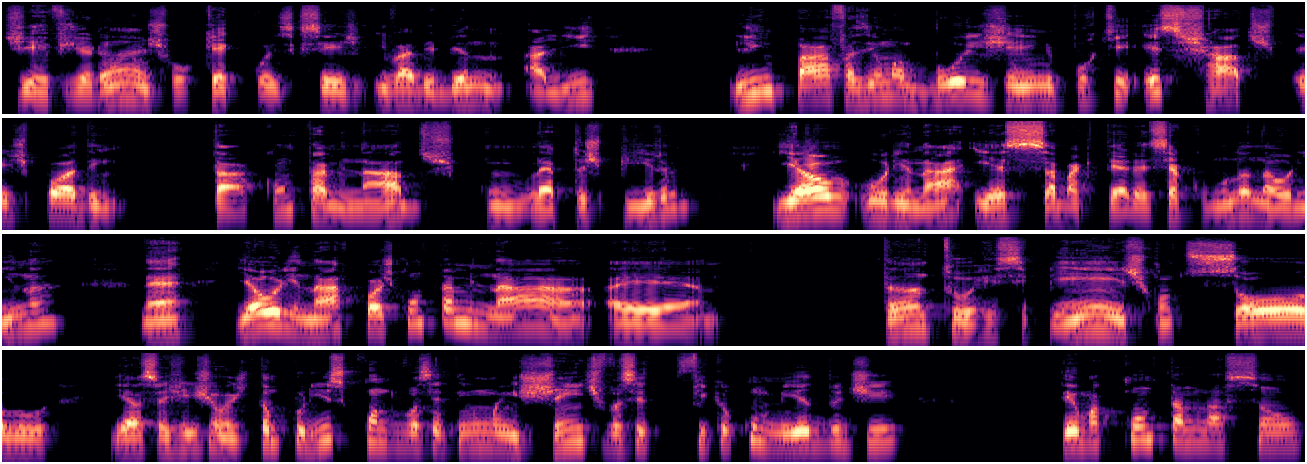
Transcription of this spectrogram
de refrigerante, qualquer coisa que seja, e vai beber ali, limpar, fazer uma boa higiene, porque esses ratos eles podem estar contaminados com leptospira, e ao urinar, e essa bactéria se acumula na urina, né? E ao urinar pode contaminar é, tanto recipiente quanto solo e essas regiões. Então, por isso, quando você tem uma enchente, você fica com medo de ter uma contaminação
